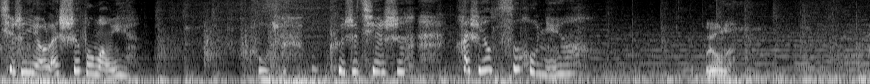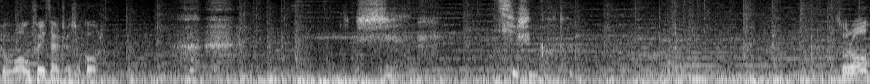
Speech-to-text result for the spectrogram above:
妾身也要来侍奉王爷。出去！可是妾身还是要伺候您啊。不用了，有王妃在这就够了。是，妾身告退。苏荣，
